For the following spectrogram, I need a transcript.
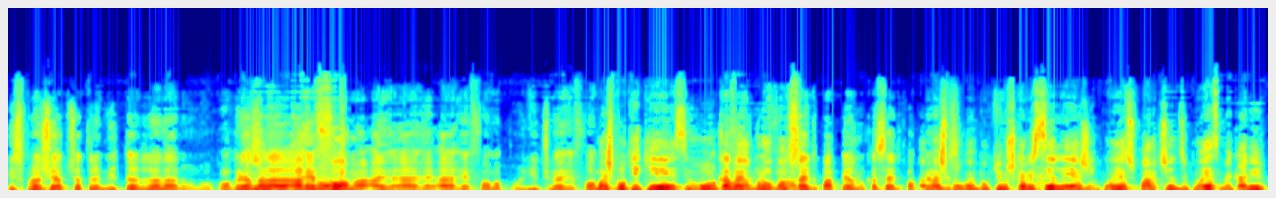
Esse projeto já tramita lá no, no Congresso a, que que reforma, a, a- a reforma política, a reforma. Mas por que, que esse ponto nunca não vai, é aprovado? não sai do papel, nunca sai do papel. mas isso. por- porque os caras se elegem com esses partidos e com esse mecanismo.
